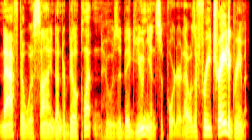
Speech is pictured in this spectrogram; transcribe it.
NAFTA was signed under Bill Clinton, who was a big union supporter. That was a free trade agreement.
